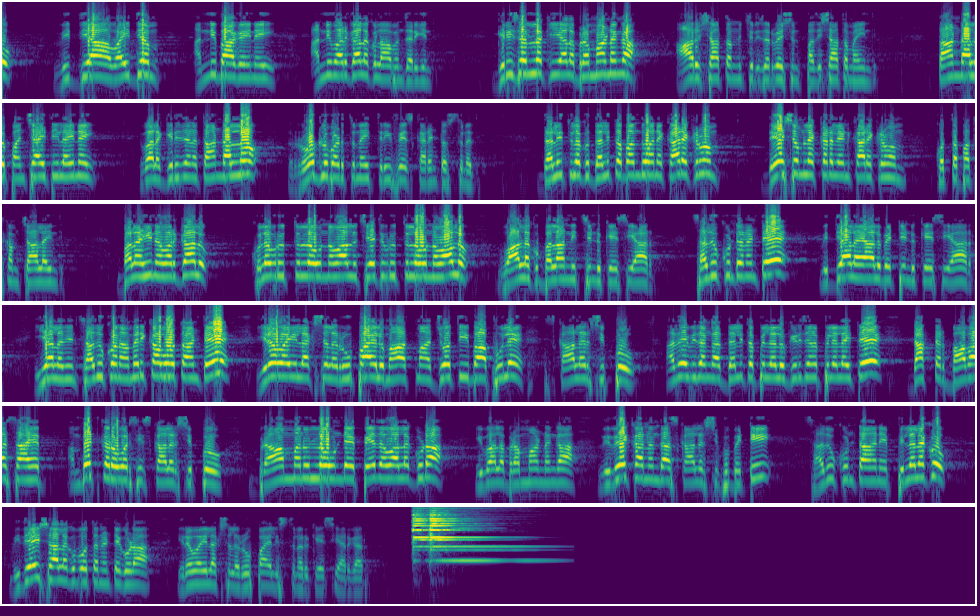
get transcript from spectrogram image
విద్య వైద్యం అన్ని బాగైనాయి అన్ని వర్గాలకు లాభం జరిగింది. గిరిజనులకు ఇవాళ బ్రహ్మాండంగా ఆరు శాతం నుంచి రిజర్వేషన్ పది శాతం అయింది. తాండాలు పంచాయతీలు అయినాయి ఇవాళ గిరిజన తాండాల్లో రోడ్లు పడుతున్నాయి త్రీ ఫేజ్ కరెంట్ వస్తున్నది. దళితులకు దళిత బంధు అనే కార్యక్రమం దేశంలో ఎక్కడ లేని కార్యక్రమం కొత్త పథకం చాలైంది. బలహీన వర్గాలు కుల వృత్తుల్లో ఉన్నవాళ్ళు చేతి వృత్తుల్లో ఉన్నవాళ్ళు వాళ్ళకు బలాన్ని ఇచ్చిండు కేసీఆర్. చదువుకుంటానంటే విద్యాలయాలు పెట్టిండు కేసీఆర్. ఇవాళ నేను చదువుకొని అమెరికా పోతా అంటే ఇరవై లక్షల రూపాయలు మహాత్మా జ్యోతిబా పూలే స్కాలర్షిప్ అదేవిధంగా దళిత పిల్లలు గిరిజన పిల్లలైతే doctor Babasaheb Ambedkar overseas scholarship బ్రాహ్మణుల్లో ఉండే పేదవాళ్ళకు కూడా ఇవాళ బ్రహ్మాండంగా వివేకానంద స్కాలర్షిప్ పెట్టి చదువుకుంటా అనే పిల్లలకు విదేశాలకు పోతానంటే కూడా ఇరవై లక్షల రూపాయలు ఇస్తున్నారు కేసీఆర్ గారు.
